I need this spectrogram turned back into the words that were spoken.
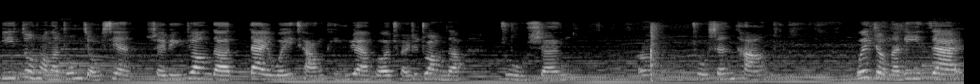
一纵长的中轴线、水平状的带围墙庭院和垂直状的主神，嗯，主神堂，规整的立在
